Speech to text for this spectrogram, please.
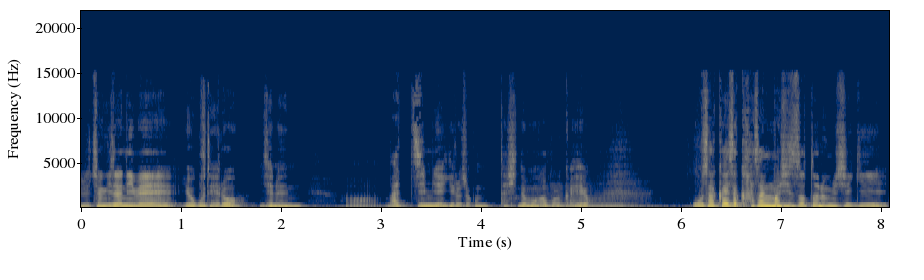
류청 기자님의 요구대로 이제는 어, 맛집 얘기로 조금 다시 넘어가 볼까 해요. 음. 오사카에서 가장 맛있었던 음식이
